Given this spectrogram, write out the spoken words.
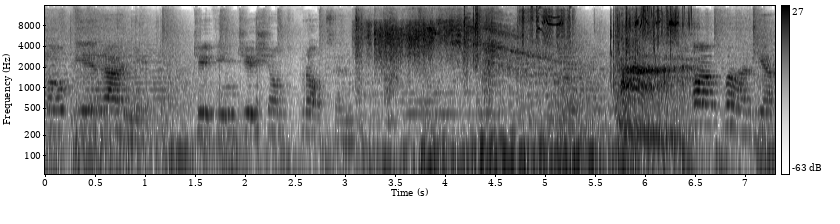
Pobieranie 90%. Awaria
